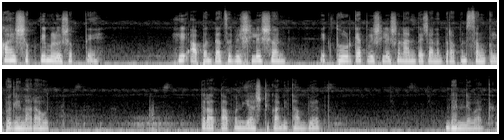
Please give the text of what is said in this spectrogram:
काय शक्ती मिळू शकते हे आपण त्याचं विश्लेषण एक थोडक्यात विश्लेषण आणि त्याच्यानंतर आपण संकल्प घेणार आहोत. तर आता आपण याच ठिकाणी थांबूयात. धन्यवाद.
